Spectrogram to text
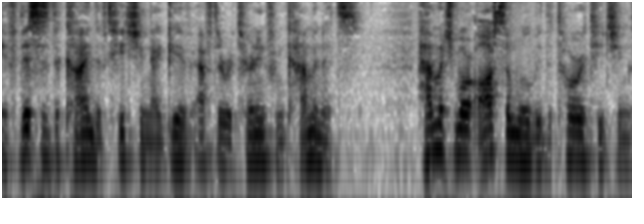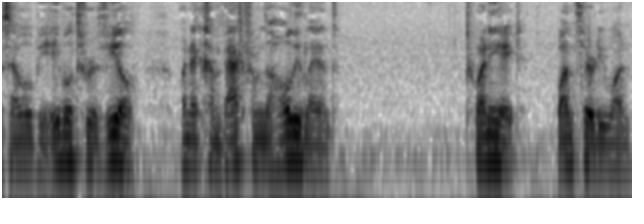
if this is the kind of teaching I give after returning from Kamenetz, how much more awesome will be the Torah teachings I will be able to reveal when I come back from the Holy Land. 28, 131.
